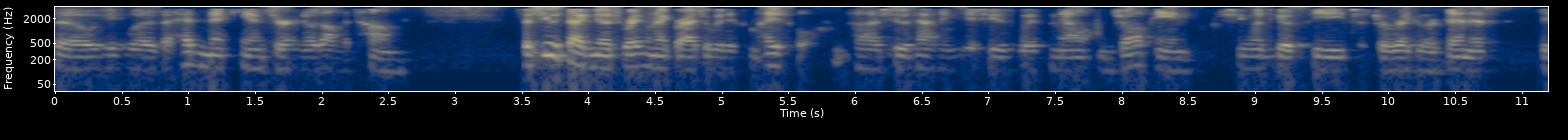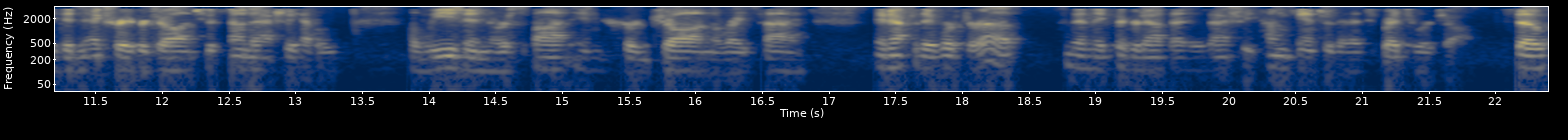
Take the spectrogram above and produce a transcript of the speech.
So it was a head and neck cancer, and it was on the tongue. So she was diagnosed right when I graduated from high school. Uh, she was having issues with mouth and jaw pain. She went to go see just a regular dentist. They did an X-ray of her jaw, and she was found to actually have a, a lesion or a spot in her jaw on the right side. And after they worked her up, then they figured out that it was actually tongue cancer that had spread to her jaw. So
